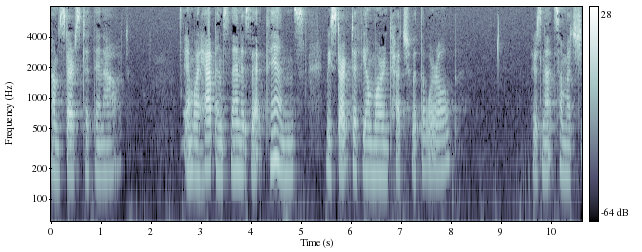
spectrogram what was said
um, starts to thin out. And what happens then is that thins, we start to feel more in touch with the world. There's not so much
